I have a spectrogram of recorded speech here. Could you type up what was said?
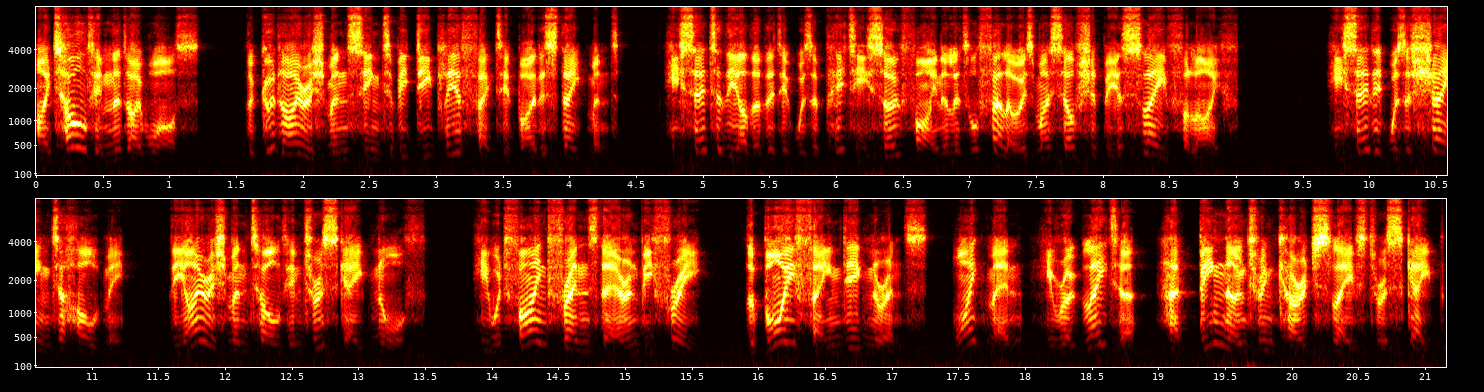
I told him that I was. The good Irishman seemed to be deeply affected by the statement. He said to the other that it was a pity so fine a little fellow as myself should be a slave for life. He said it was a shame to hold me. The Irishman told him to escape north. He would find friends there and be free. The boy feigned ignorance. White men, he wrote later, had been known to encourage slaves to escape,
